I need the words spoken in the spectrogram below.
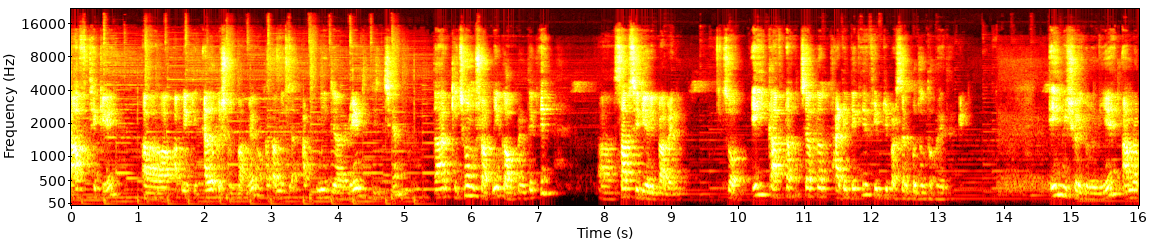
কাফ থেকে আপনি একটি অ্যালোকেশন পাবেন, অর্থাৎ আপনি আপনি যা রেন্ট দিচ্ছেন, তার কিছু অংশ আপনি গভর্নমেন্ট থেকে সাবসিডিয়ারি পাবেন। সো এই কাপটা হচ্ছে আপনার থার্টি থেকে ফিফটি পার্সেন্ট পর্যন্ত হয়ে থাকে। এই বিষয়গুলো নিয়ে আমরা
